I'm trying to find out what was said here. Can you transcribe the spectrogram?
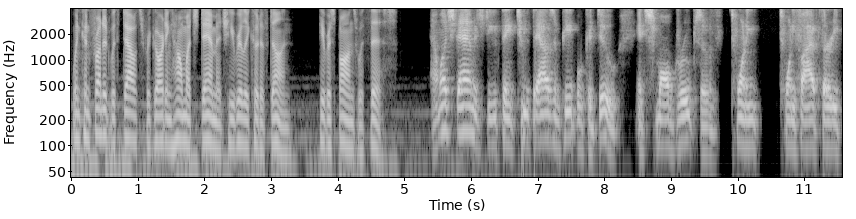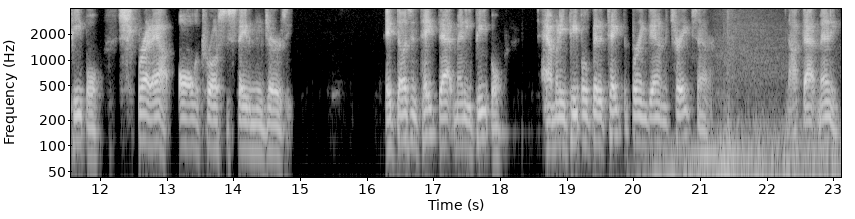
When confronted with doubts regarding how much damage he really could have done, he responds with this How much damage do you think 2,000 people could do in small groups of 20, 25, 30 people spread out all across the state of New Jersey? It doesn't take that many people. How many people did it take to bring down the Trade Center? Not that many.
